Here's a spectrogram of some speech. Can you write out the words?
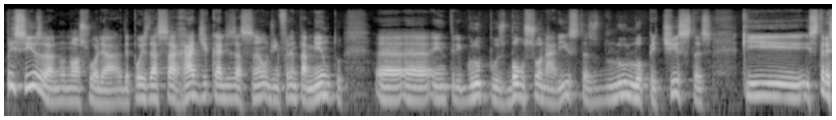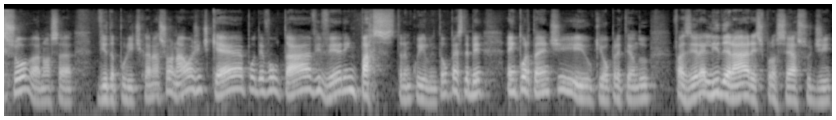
precisa no nosso olhar, depois dessa radicalização de enfrentamento uh, uh, entre grupos bolsonaristas, lulopetistas, que estressou a nossa vida política nacional, a gente quer poder voltar a viver em paz, tranquilo. Então o PSDB é importante e o que eu pretendo fazer é liderar esse processo de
